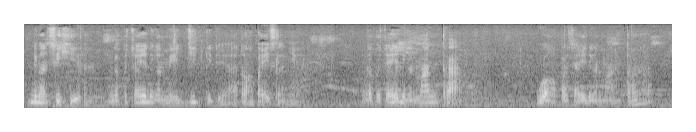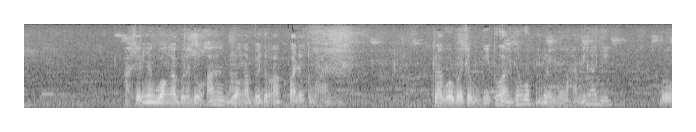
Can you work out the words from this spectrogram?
dengan sihir nggak percaya dengan magic gitu ya atau apa ya istilahnya? Nggak percaya dengan mantra. Gue nggak percaya dengan mantra. Akhirnya gue nggak berdoa gue nggak berdoa kepada Tuhan. Setelah gue baca buku itu akhirnya gue mulai memahami lagi bahwa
